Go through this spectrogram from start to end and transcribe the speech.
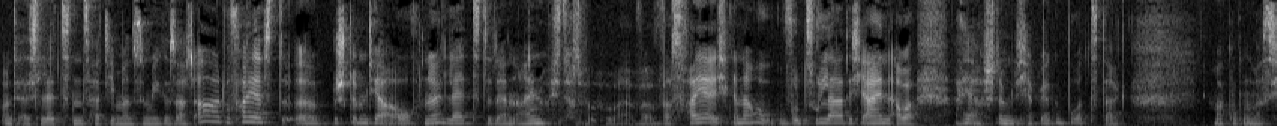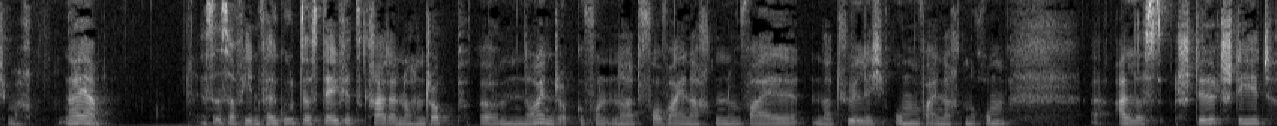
Und erst letztens hat jemand zu mir gesagt, ah, du feierst äh, bestimmt ja auch, ne? Lädst du denn ein? Und ich dachte, was feiere ich genau? Wozu lade ich ein? Aber, ach ja, stimmt, ich habe ja Geburtstag. Mal gucken, was ich mache. Naja, es ist auf jeden Fall gut, dass Dave jetzt gerade noch einen Job, ähm, neuen Job gefunden hat vor Weihnachten, weil natürlich um Weihnachten rum äh, alles stillsteht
